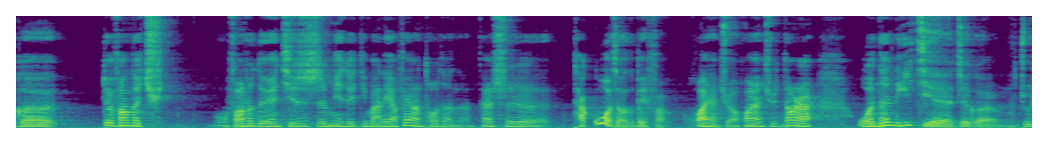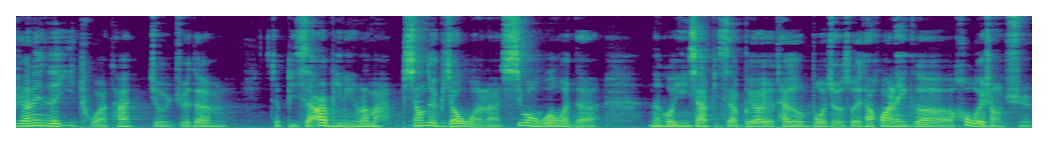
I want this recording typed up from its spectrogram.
个对方的去。我防守队员其实是面对迪玛利亚非常头疼的，但是他过早的被换换下去啊，换下去。当然，我能理解这个主教练的意图啊，他就是觉得这比赛二比零了嘛，相对比较稳了，希望稳稳的能够赢下比赛，不要有太多波折，所以他换了一个后卫上去，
